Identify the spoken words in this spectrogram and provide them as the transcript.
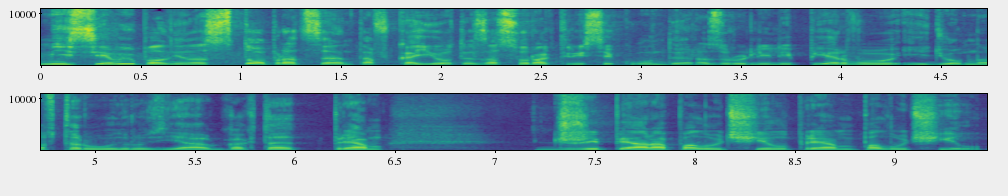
Миссия выполнена 100%. Койоты за 43 секунды. Разрулили первую, идем на вторую, друзья. Как-то прям GPR получил, прям получил.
